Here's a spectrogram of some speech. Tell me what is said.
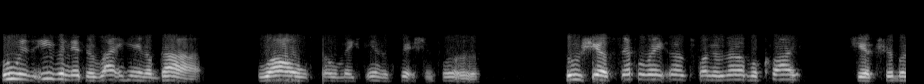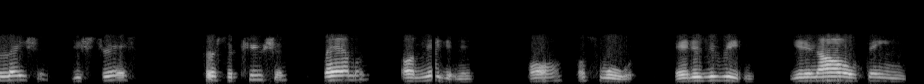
who is even at the right hand of God who also makes intercession for us. Who shall separate us from the love of Christ? Shall tribulation, distress, persecution, famine, or nakedness, or a sword? It is written, Yet in all things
